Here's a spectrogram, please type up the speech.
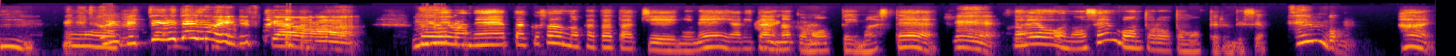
い、うん。それめっちゃやりたいじゃないですか。今ね、たくさんの方たちにね、やりたいなと思っていまして、はい、えそれをあの、1000本取ろうと思ってるんですよ。1000本？はい。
